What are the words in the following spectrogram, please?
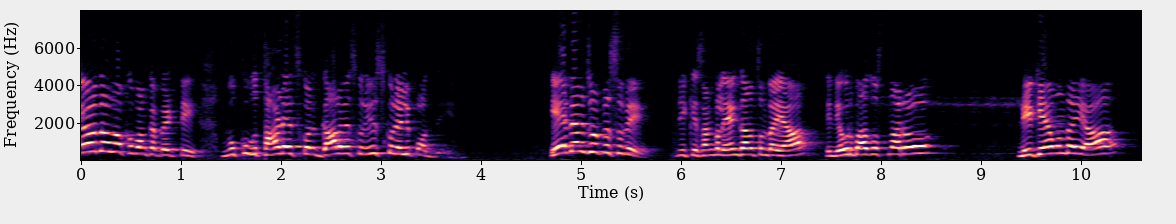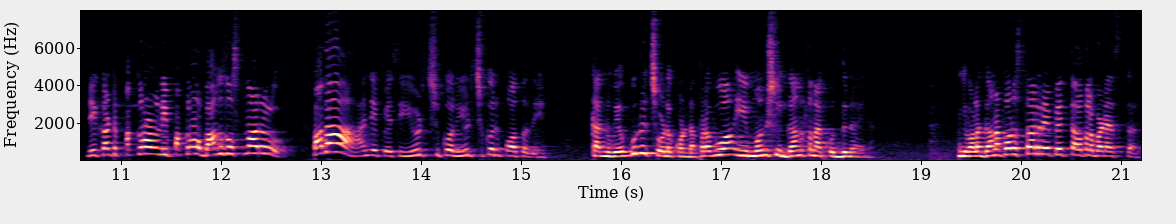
ఏదో ఒక వంక పెట్టి ముక్కుకు తాడేసుకొని గాలం వేసుకొని ఈసుకొని వెళ్ళిపోద్ది. ఏదైనా చూపిస్తుంది. నీకు ఈ సంఘంలో ఏం కనుతుందయ్యా? నేను ఎవరు బాగా చూస్తున్నారు? నీకేముందయ్యా? నీకంటే పక్కన నీ పక్కన వాళ్ళు బాగా చూస్తున్నారు. పదా అని చెప్పేసి ఈడ్చుకొని ఈడ్చుకొని పోతుంది. కానీ నువ్వెవ్వరిని చూడకుండా ప్రభువా ఈ మనుషుల ఘనత నాకు వద్దు నాయన. ఇవాళ ఘనపరుస్తారు రేపెత్తి అవతల పడేస్తారు.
